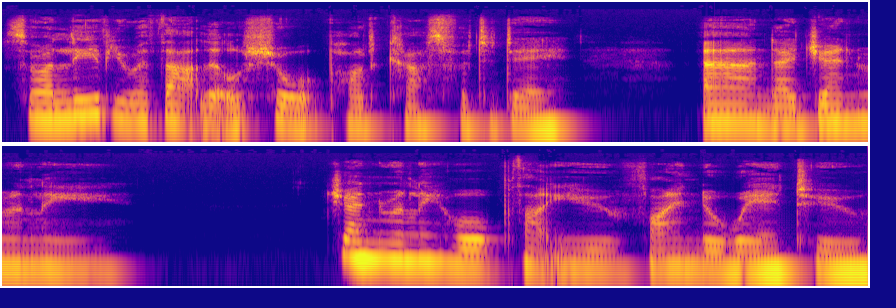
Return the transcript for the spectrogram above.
So I'll leave you with that little short podcast for today. And I genuinely, genuinely hope that you find a way to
